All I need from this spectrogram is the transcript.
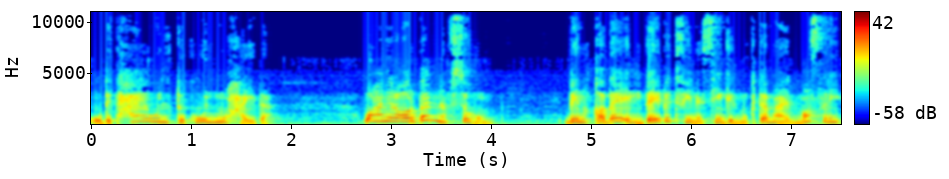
وبتحاول تكون محايدة. وعن العربان نفسهم. بين قبائل دابت في نسيج المجتمع المصري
